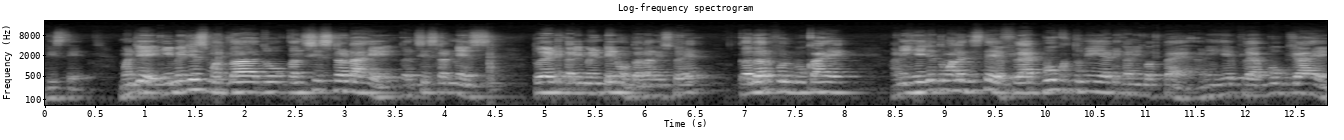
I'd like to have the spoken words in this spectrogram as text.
दिसते. म्हणजे इमेजेस मधला जो कन्सिस्टंट आहे कन्सिस्टंटनेस तो या ठिकाणी मेंटेन होताना दिसतोय. कलरफुल बुक आहे. आणि हे जे तुम्हाला दिसते फ्लॅप बुक तुम्ही या ठिकाणी बघताय. आणि हे फ्लॅप बुक जे आहे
